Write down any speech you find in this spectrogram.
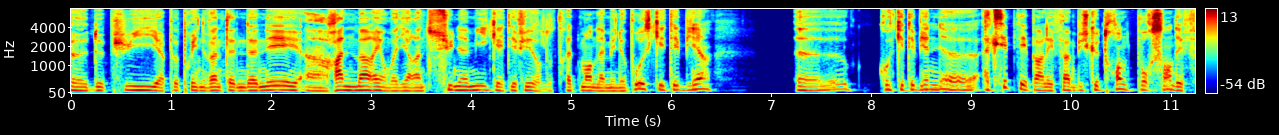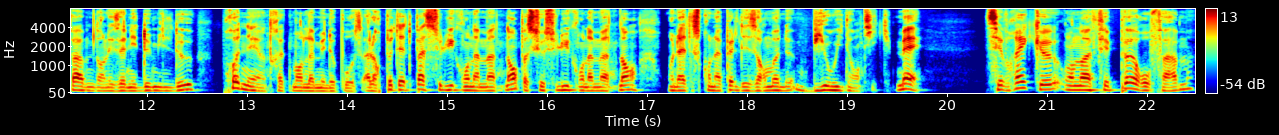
euh, depuis à peu près une vingtaine d'années un raz-de-marée, on va dire un tsunami qui a été fait sur le traitement de la ménopause, qui était bien, euh, qui était bien euh, accepté par les femmes, puisque 30% des femmes dans les années 2002 prenaient un traitement de la ménopause. Alors peut-être pas celui qu'on a maintenant, parce que celui qu'on a maintenant, on a ce qu'on appelle des hormones bioidentiques. Mais c'est vrai qu'on a fait peur aux femmes.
